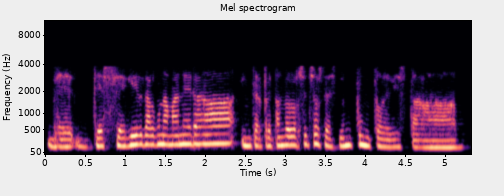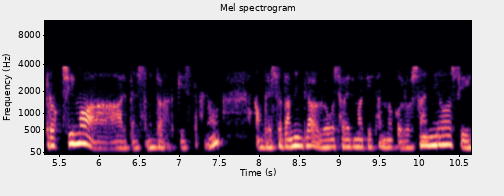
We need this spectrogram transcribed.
de, de, seguir de alguna manera interpretando los hechos desde un punto de vista próximo al pensamiento anarquista, ¿no? Aunque eso también, claro, luego se va a ir matizando con los años y,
